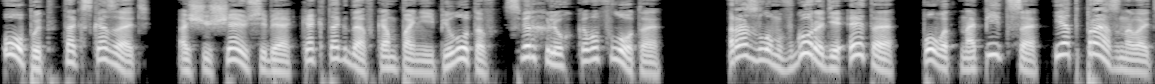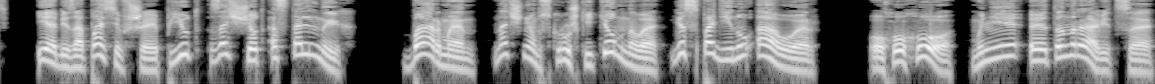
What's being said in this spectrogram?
Опыт, так сказать. Ощущаю себя, как тогда в компании пилотов сверхлегкого флота. Разлом в городе — это повод напиться и отпраздновать, и обезопасившие пьют за счет остальных. Бармен, начнем с кружки темного господину Ауэр. Ох-охо, мне это нравится.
